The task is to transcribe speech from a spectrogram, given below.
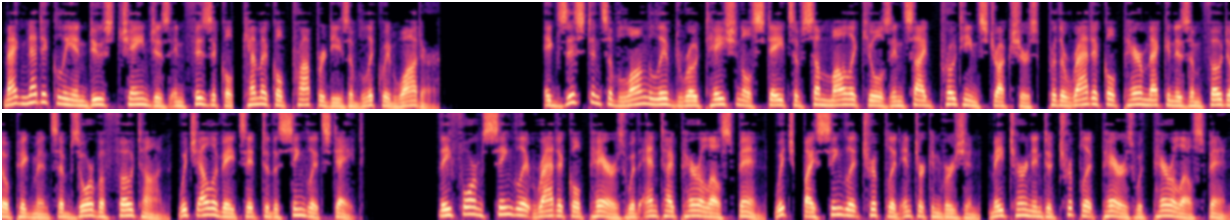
Magnetically induced changes in physical, chemical properties of liquid water Existence of long-lived rotational states of some molecules inside protein structures. Per the radical pair mechanism photopigments absorb a photon, which elevates it to the singlet state. They form singlet radical pairs with antiparallel spin, which, by singlet-triplet interconversion, may turn into triplet pairs with parallel spin.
